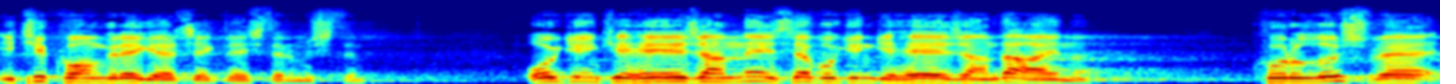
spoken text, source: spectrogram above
iki kongre gerçekleştirmiştim. O günkü heyecan neyse bugünkü heyecan da aynı. Kuruluş ve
